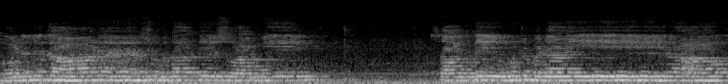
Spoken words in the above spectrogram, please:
ਗੁਣ ਨਿਧਾਨ ਸੁਭਦਾ ਤੇ ਸੁਆਮੀ। ਸਾਤੇ ਉਠ ਬੜਾਈ ਰਹਾਉ।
